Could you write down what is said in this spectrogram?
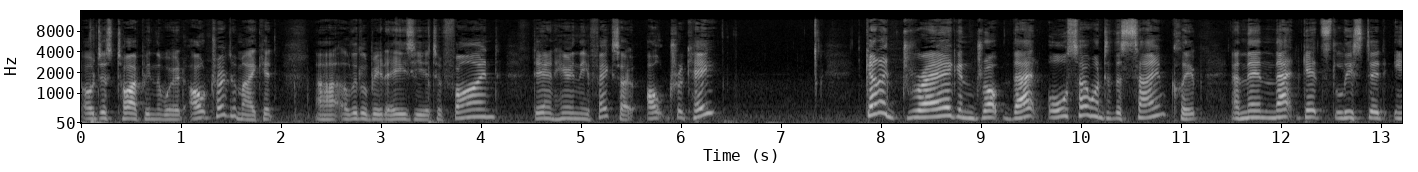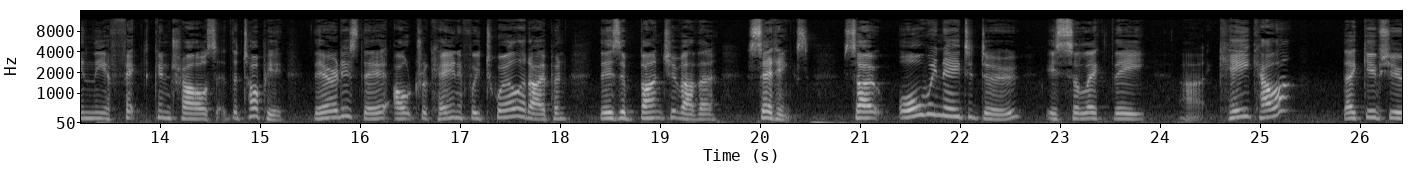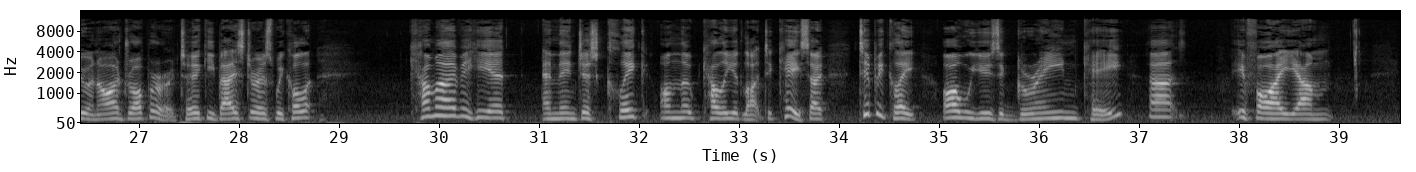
I'll just type in the word Ultra to make it uh, a little bit easier to find down here in the effects. So Ultra key. Going to drag and drop that also onto the same clip and then that gets listed in the effect controls at the top here. There it is there, Ultra Key, and if we twirl it open, there's a bunch of other settings. So all we need to do is select the uh, key color. That gives you an eyedropper or a turkey baster as we call it. Come over here and then just click on the color you'd like to key. So Typically, I will use a green key. Uh, if I um,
